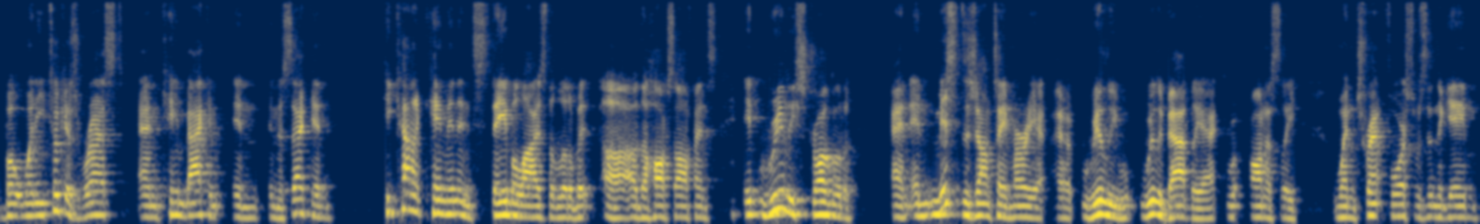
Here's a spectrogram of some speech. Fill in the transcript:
but when he took his rest and came back in in, in the second, he kind of came in and stabilized a little bit uh, of the Hawks offense. It really struggled and and missed Dejounte Murray uh, really really badly. Honestly, when Trent Forrest was in the game,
